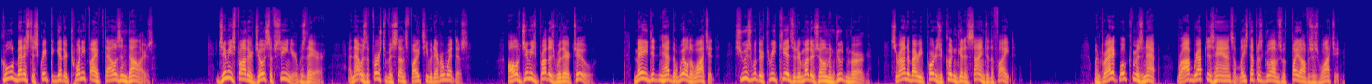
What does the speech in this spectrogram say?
Gould managed to scrape together $25,000. Jimmy's father, Joseph Sr., was there, and that was the first of his son's fights he would ever witness. All of Jimmy's brothers were there, too. Mae didn't have the will to watch it. She was with her three kids at her mother's home in Guttenberg, surrounded by reporters who couldn't get assigned to the fight. When Braddock woke from his nap, Robb wrapped his hands and laced up his gloves with fight officers watching.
